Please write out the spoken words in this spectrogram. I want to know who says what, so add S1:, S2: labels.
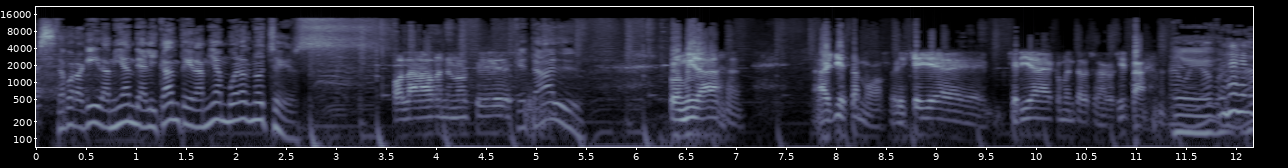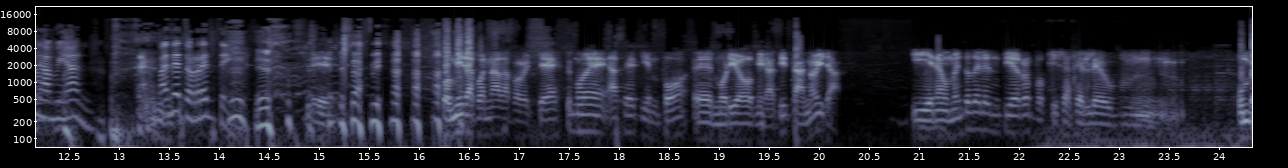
S1: Está por aquí Damián de Alicante. Damián, buenas noches.
S2: Hola, buenas noches.
S1: ¿Qué tal?
S2: Pues mira, aquí estamos. Es que eh, quería comentaros una cosita.
S3: Ah, bueno,
S1: Eh,
S4: Damián. Vas de torrente.
S2: Sí. Pues mira, pues nada, porque hace tiempo eh, murió mi gatita, Noira. Y en el momento del entierro, pues quise hacerle un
